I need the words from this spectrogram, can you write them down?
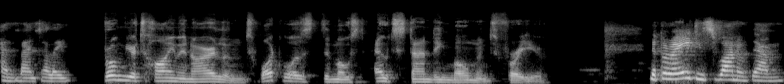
and mentally. From your time in Ireland, what was the most outstanding moment for you? The parade is one of them.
